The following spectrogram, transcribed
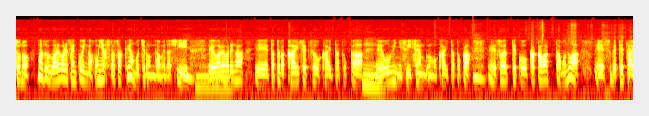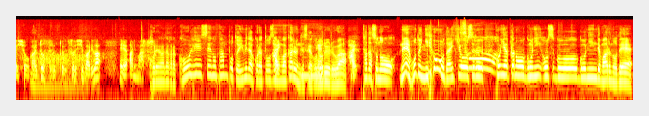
そのまず我々選考委員が翻訳した作品はもちろんダメだし、えー我々が、えー例えば解説を書いたとか、うん。えー帯に推薦文を書いたとか、えーそうやってこう関わったものはすべ、えー全て対象外とするという、そういう縛りは、えーあります。これはだから公平性の担保という意味ではこれは当はい。然わかるんですが、うん。このルールは、はい。ただそのね本当に日本を代表する翻訳家の5人おす 5, 5人でもあるので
